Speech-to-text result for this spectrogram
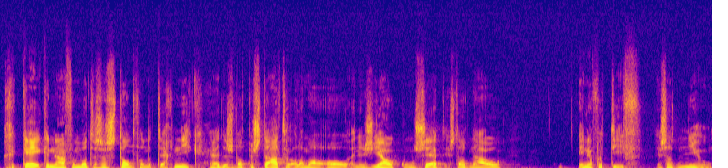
gekeken naar van wat is de stand van de techniek. Hè? Dus wat bestaat er allemaal al en is jouw concept, is dat nou innovatief? Is dat nieuw?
